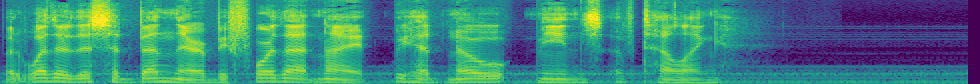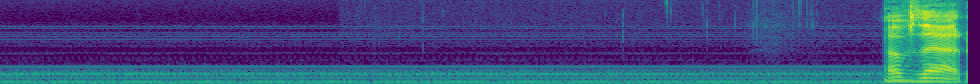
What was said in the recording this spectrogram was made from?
but whether this had been there before that night, we had no means of telling. Of that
